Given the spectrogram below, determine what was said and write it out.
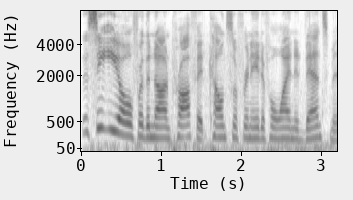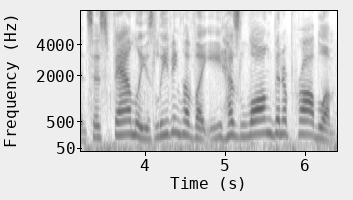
The CEO for the nonprofit Council for Native Hawaiian Advancement says families leaving Hawaii has long been a problem,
